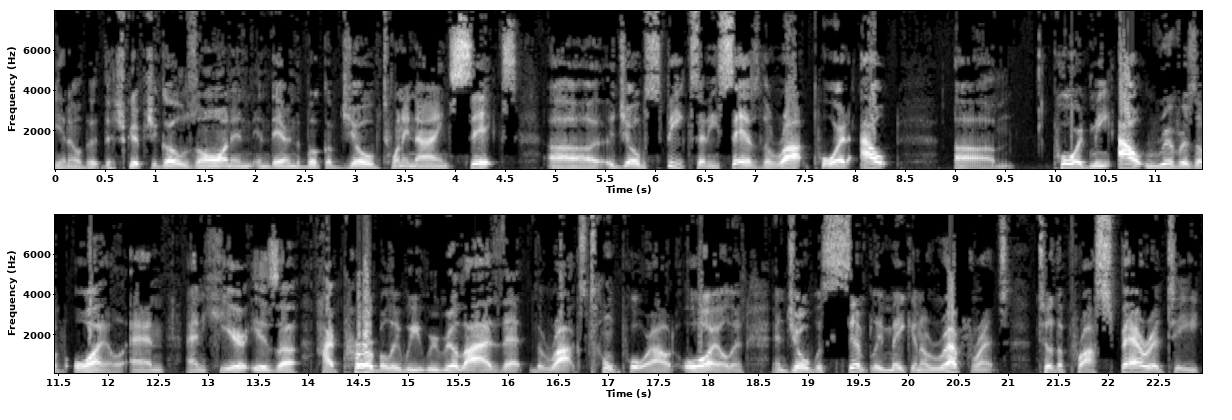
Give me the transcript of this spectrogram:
You know, the, the scripture goes on, and, and there in the book of Job 29 6, uh, Job speaks and he says, The rock poured out um, poured me out rivers of oil. And, and here is a hyperbole. We, we realize that the rocks don't pour out oil. And, and Job was simply making a reference to the prosperity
